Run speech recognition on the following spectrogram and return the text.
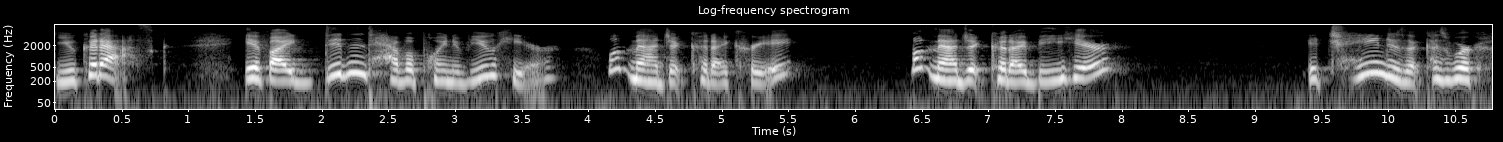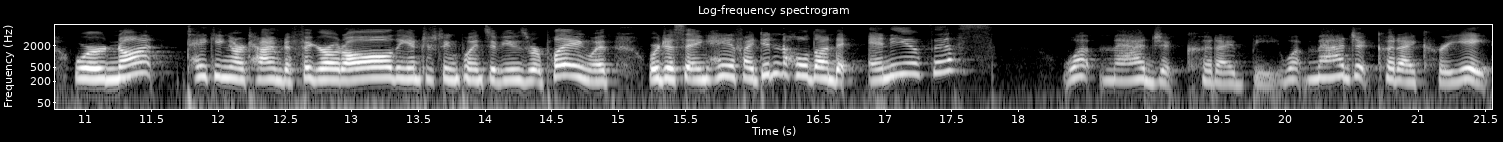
You could ask, if I didn't have a point of view here, what magic could I create? What magic could I be here? It changes it because we're we're not taking our time to figure out all the interesting points of views we're playing with. We're just saying, hey, if I didn't hold on to any of this, what magic could I be? What magic could I create?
